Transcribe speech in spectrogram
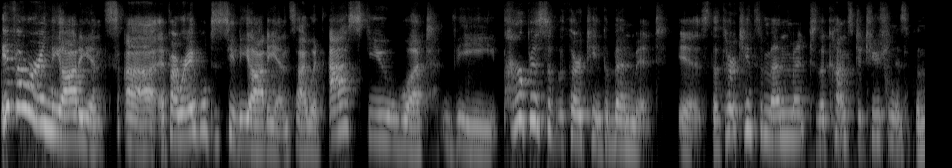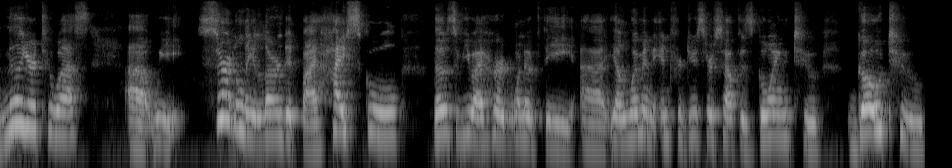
If I were in the audience, uh, if I were able to see the audience, I would ask you what the purpose of the 13th Amendment is. The 13th Amendment to the Constitution is familiar to us. Uh, we certainly learned it by high school. Those of you, I heard one of the uh, young women introduce herself as going to go to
